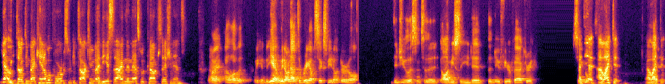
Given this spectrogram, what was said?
Yeah, we could talk to him about Cannibal Corpse. We could talk to him about Deicide, and then that's what conversation ends. All right, I love it. We can. Yeah, we don't have to bring up Six Feet Under at all. Did you listen to the? Obviously, you did the new Fear Factory. I did. I liked it. I liked it.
